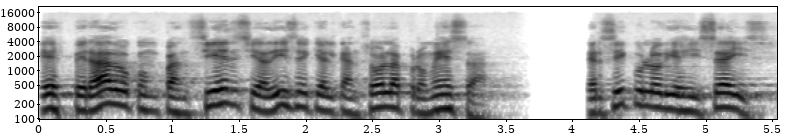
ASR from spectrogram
esperado con paciencia, dice que alcanzó la promesa. Versículo 16.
